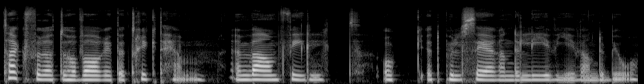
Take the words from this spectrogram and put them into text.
Tack för att du har varit ett tryggt hem, en varm filt och ett pulserande livgivande bo.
